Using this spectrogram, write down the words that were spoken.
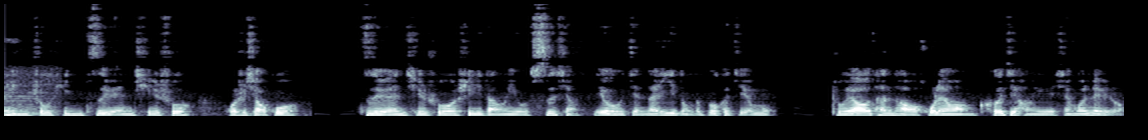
欢迎收听自圆其说，我是小郭。自圆其说是一档有思想又简单易懂的播客节目，主要探讨互联网科技行业相关内容，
